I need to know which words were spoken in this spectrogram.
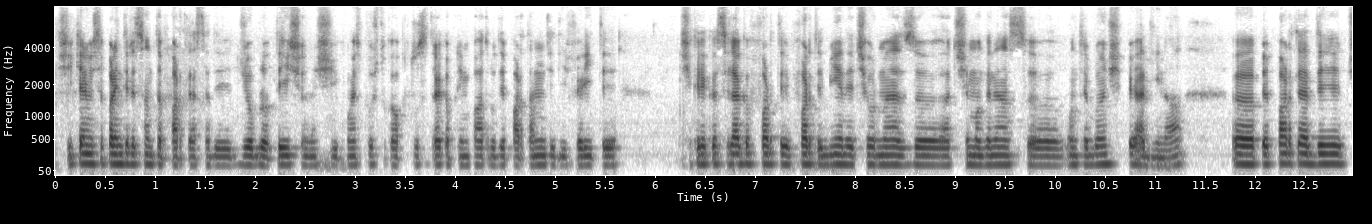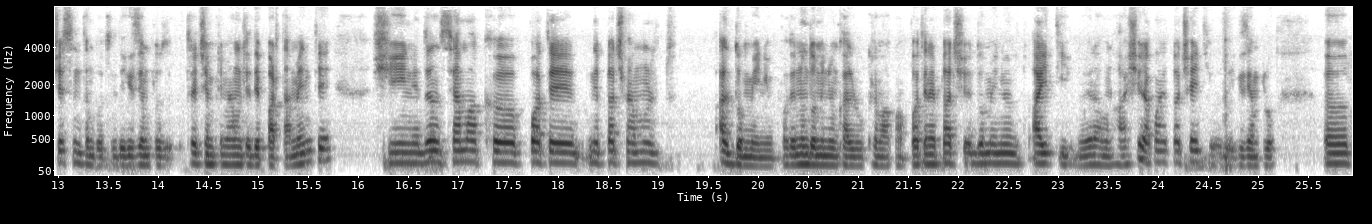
Și chiar mi se pare interesantă partea asta de job rotation și, cum ai spus tu, că a putut să treacă prin patru departamente diferite și cred că se leagă foarte, foarte bine de ce urmează, ce mă gândeam să o întrebăm și pe Adina, pe partea de ce se întâmplă. De exemplu, trecem prin mai multe departamente și ne dăm seama că poate ne place mai mult alt domeniu, poate nu domeniul în care lucrăm acum, poate ne place domeniul IT. Nu eram în HR, acum ne place IT-ul, de exemplu. Uh,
